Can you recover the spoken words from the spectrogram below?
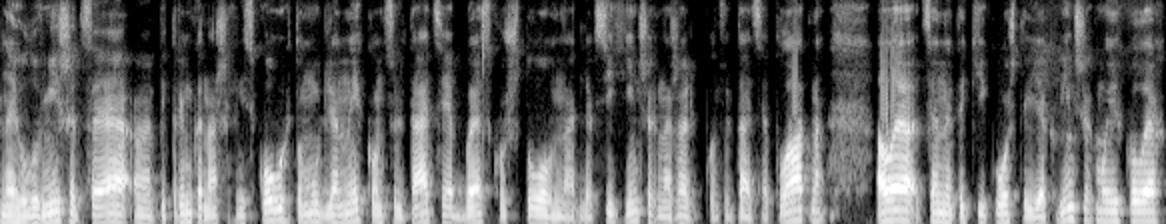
Найголовніше це е, підтримка наших військових, тому для них консультація безкоштовна. Для всіх інших, на жаль, консультація платна, але це не такі кошти, як в інших моїх колег.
